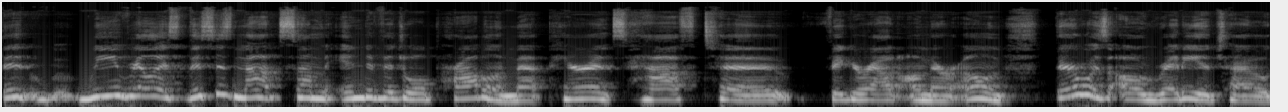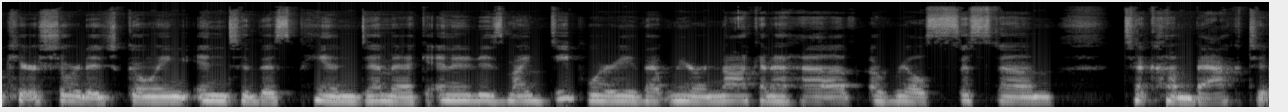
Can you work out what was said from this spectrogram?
We realize this is not some individual problem that parents have to figure out on their own. There was already a child care shortage going into this pandemic, and it is my deep worry that we are not going to have a real system to come back to.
